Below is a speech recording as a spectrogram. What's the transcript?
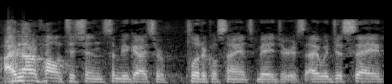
I'm not a politician. Some of you guys are political science majors. I would just say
